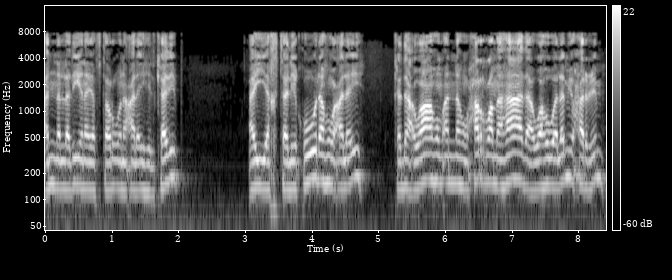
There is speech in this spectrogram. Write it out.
أن الذين يفترون عليه الكذب أي يختلقونه عليه كدعواهم أنه حرم هذا وهو لم يحرمه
